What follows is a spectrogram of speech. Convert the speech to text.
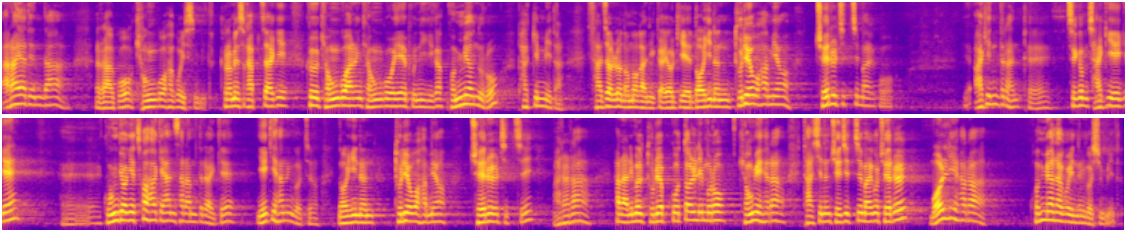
알아야 된다. 라고 경고하고 있습니다. 그러면서 갑자기 그 경고하는 경고의 분위기가 권면으로 바뀝니다. 4절로 넘어가니까 여기에 너희는 두려워하며 죄를 짓지 말고 악인들한테 지금 자기에게 공경에 처하게 한 사람들에게 얘기하는 거죠. 너희는 두려워하며 죄를 짓지 말아라. 하나님을 두렵고 떨림으로 경외해라. 다시는 죄 짓지 말고 죄를 멀리하라 권면하고 있는 것입니다.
